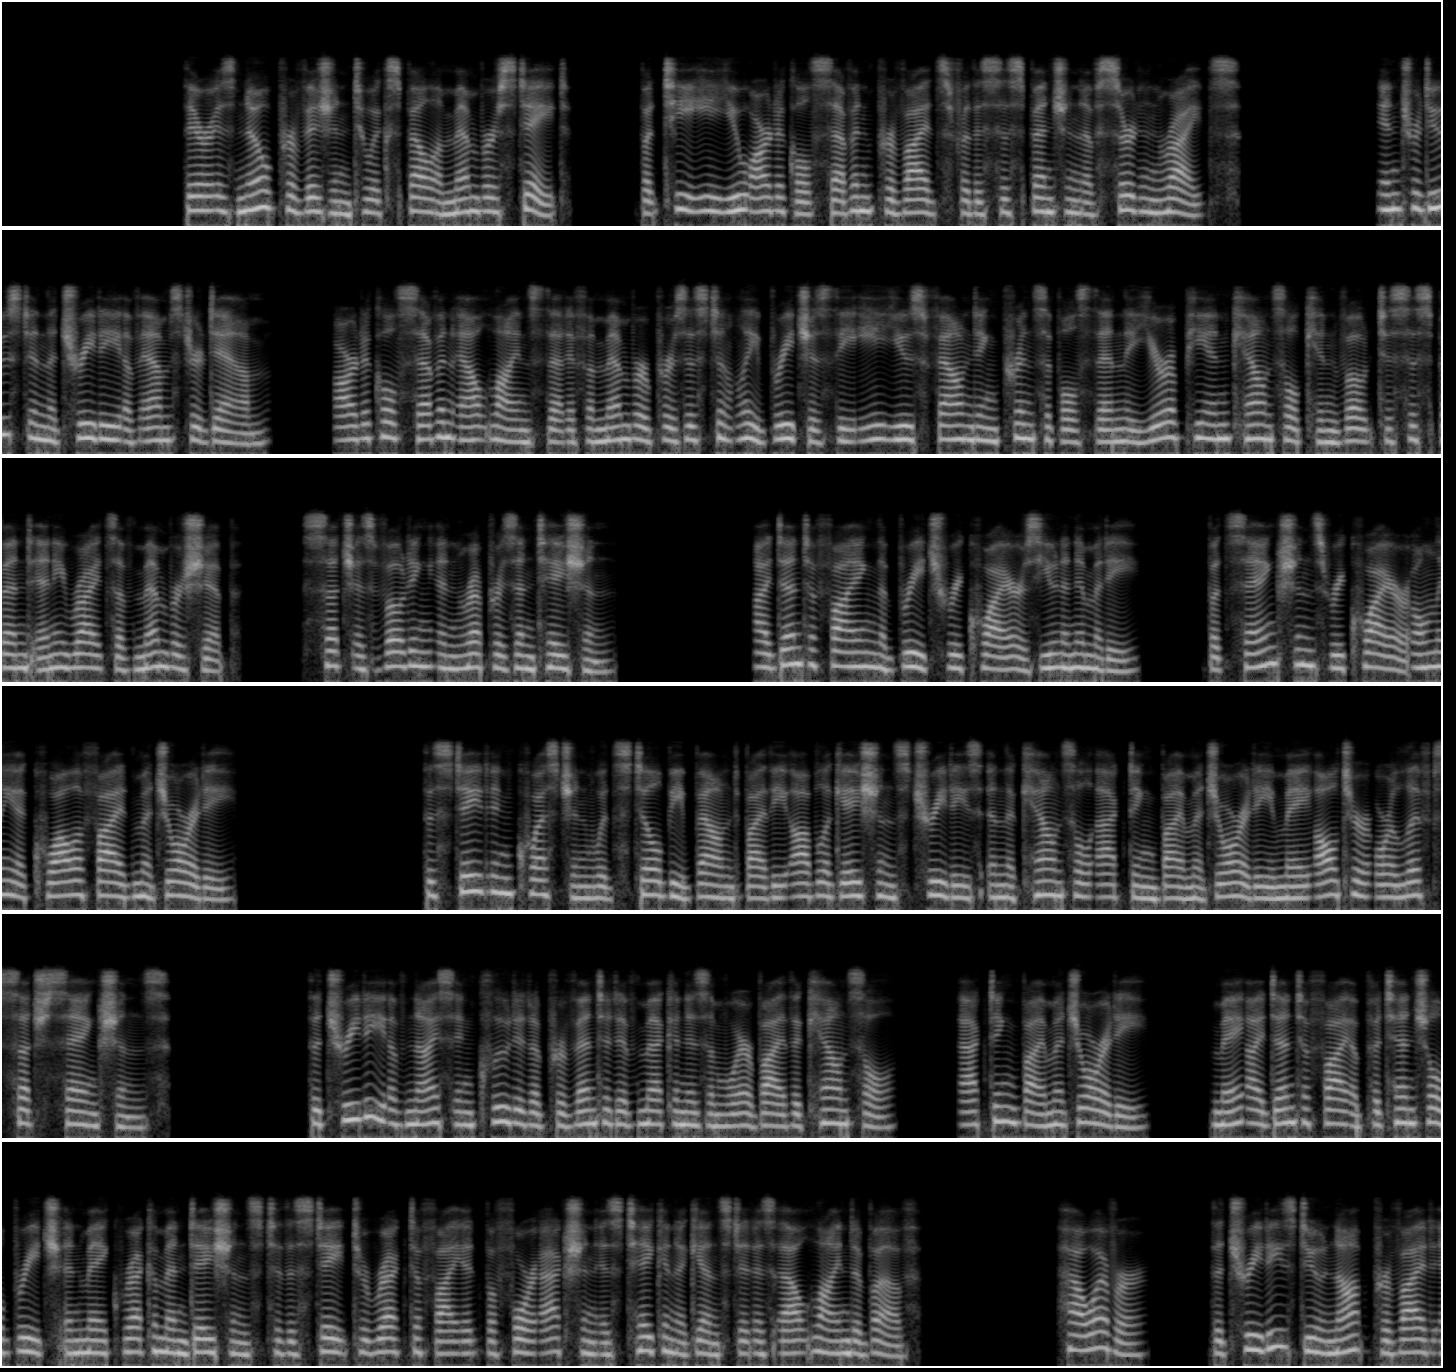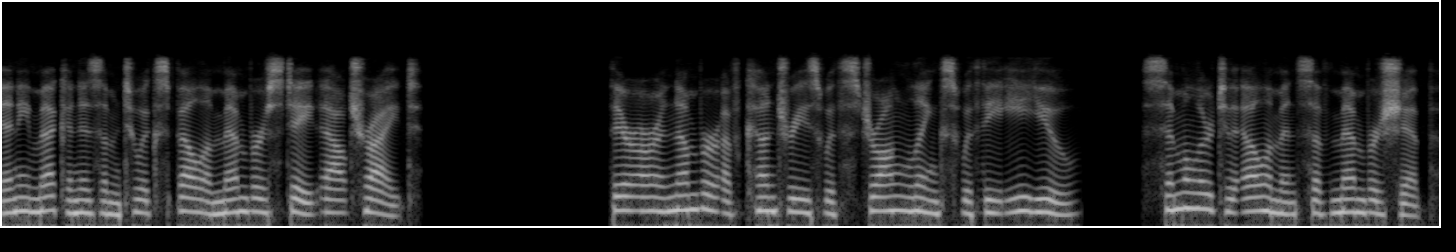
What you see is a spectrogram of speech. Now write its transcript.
There is no provision to expel a member state, but TEU Article 7 provides for the suspension of certain rights. Introduced in the Treaty of Amsterdam, Article 7 outlines that if a member persistently breaches the EU's founding principles then the European Council can vote to suspend any rights of membership, such as voting and representation. Identifying the breach requires unanimity, but sanctions require only a qualified majority the state in question would still be bound by the obligations treaties and the Council acting by majority may alter or lift such sanctions. The Treaty of Nice included a preventative mechanism whereby the Council, acting by majority, may identify a potential breach and make recommendations to the state to rectify it before action is taken against it as outlined above. However, the treaties do not provide any mechanism to expel a member state outright. There are a number of countries with strong links with the EU, similar to elements of membership.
